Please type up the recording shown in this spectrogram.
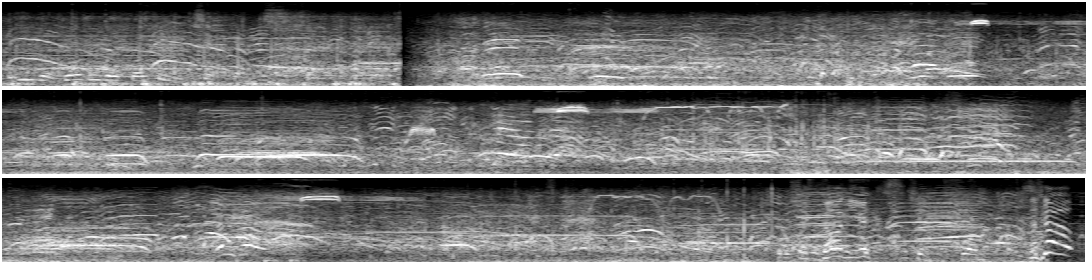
the building global will continue. dog ears. Let's go.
